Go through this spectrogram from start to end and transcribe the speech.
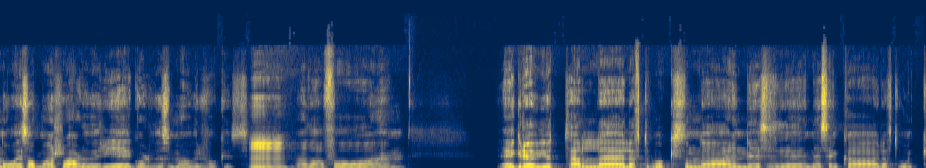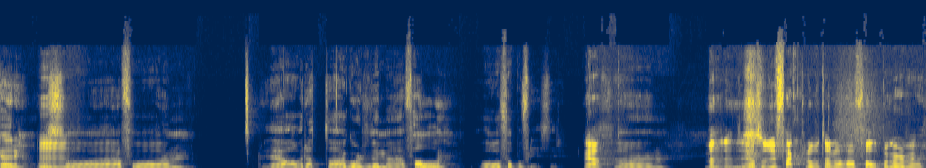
nå i sommer, så har det vært gulvet som har vært fokus. Mm. Med da å få um, eh, grøvet ut til eh, løftebukk, som da er en nedsenka løftebukk her. Og Mm. så eh, få avretta gulvet med fall, og få på fliser. Ja. Så Men altså, du fikk lov til å ha fall på gulvet?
